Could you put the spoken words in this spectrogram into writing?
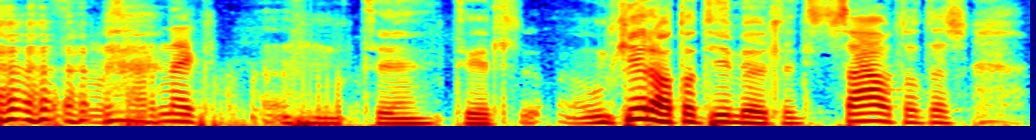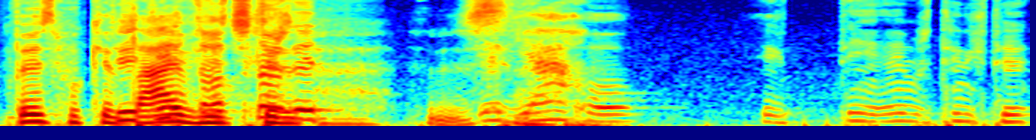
Сарнаг тий тэгэл үнэхээр одоо тийм байвал заавал одоо фэйсбүүкээр лайв хийж тэр яах вэ? Тийм амар тэнэг те.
